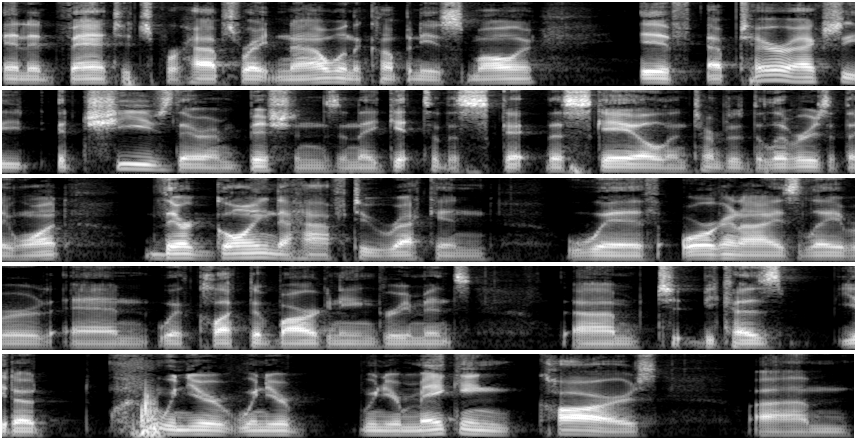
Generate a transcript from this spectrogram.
an advantage perhaps right now when the company is smaller. If Aptera actually achieves their ambitions and they get to the sc- the scale in terms of deliveries that they want, they're going to have to reckon with organized labor and with collective bargaining agreements um, to, because you know when you're when you're when you're making cars, um,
